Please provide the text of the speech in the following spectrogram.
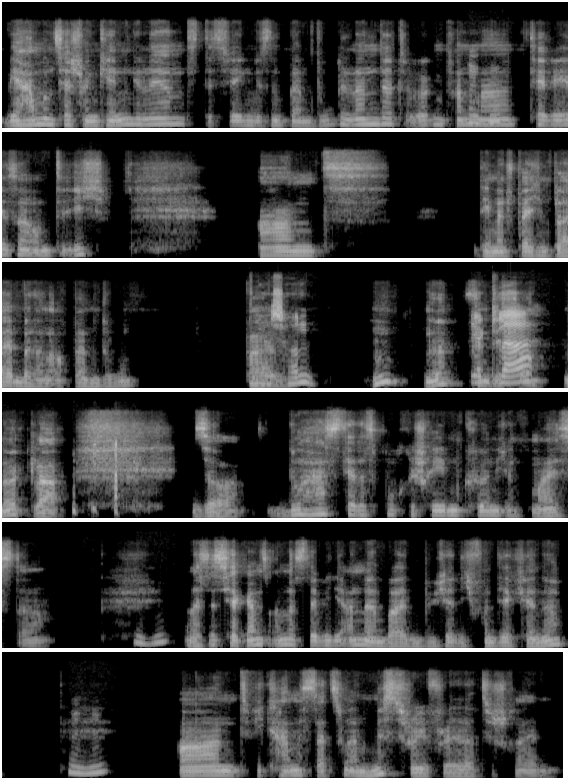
wir haben uns ja schon kennengelernt, deswegen wir sind beim Du gelandet irgendwann Mhm. mal, Theresa und ich. Und dementsprechend bleiben wir dann auch beim Du. Ja, Weil, schon. hm, ne? Ja, Finde ich klar. schon. Ne? Klar. So, du hast ja das Buch geschrieben, König und Meister. Mhm. Und das ist ja ganz anders wie die anderen beiden Bücher, die ich von dir kenne. Mhm. Und wie kam es dazu, einen Mystery Thriller zu schreiben?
